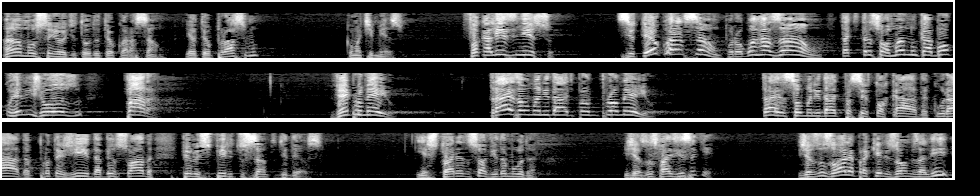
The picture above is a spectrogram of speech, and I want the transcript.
Ama o Senhor de todo o teu coração. E ao teu próximo, como a ti mesmo. Focalize nisso. Se o teu coração, por alguma razão, está te transformando num caboclo religioso, para. Vem para o meio. Traz a humanidade para o meio. Traz essa humanidade para ser tocada, curada, protegida, abençoada pelo Espírito Santo de Deus. E a história da sua vida muda. E Jesus faz isso aqui. Jesus olha para aqueles homens ali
